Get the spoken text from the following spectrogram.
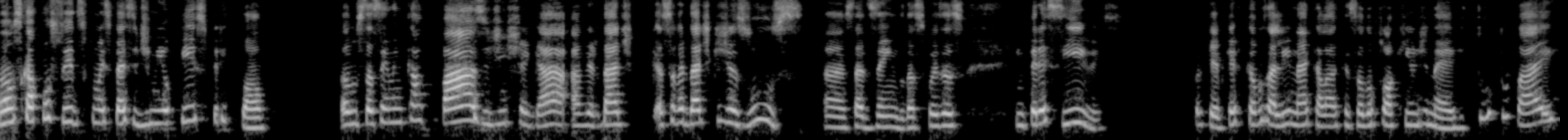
vamos ficar possuídos por uma espécie de miopia espiritual. Vamos estar sendo incapazes de enxergar a verdade, essa verdade que Jesus ah, está dizendo, das coisas imperecíveis. Por quê? Porque ficamos ali, né, aquela questão do floquinho de neve. Tudo vai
